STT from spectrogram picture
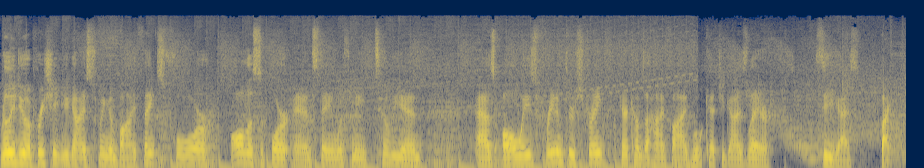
Really do appreciate you guys swinging by. Thanks for all the support and staying with me till the end. As always, freedom through strength. Here comes a high five. We'll catch you guys later. See you guys. Bye.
